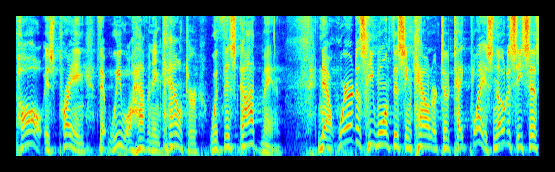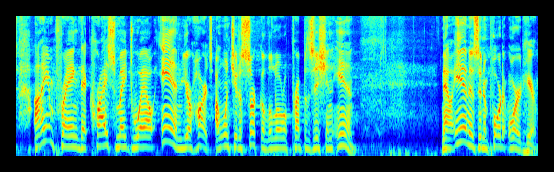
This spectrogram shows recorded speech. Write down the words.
Paul is praying that we will have an encounter with this God man. Now, where does he want this encounter to take place? Notice he says, I am praying that Christ may dwell in your hearts. I want you to circle the little preposition in. Now, in is an important word here.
